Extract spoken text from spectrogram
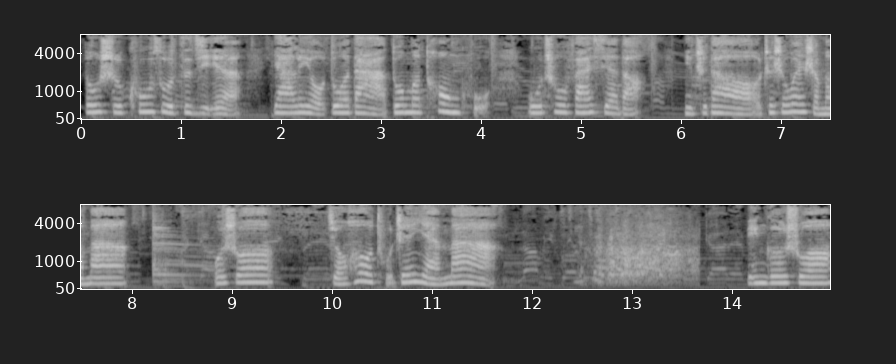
都是哭诉自己压力有多大，多么痛苦，无处发泄的。你知道这是为什么吗？”我说：“酒后吐真言嘛。”兵哥说：“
